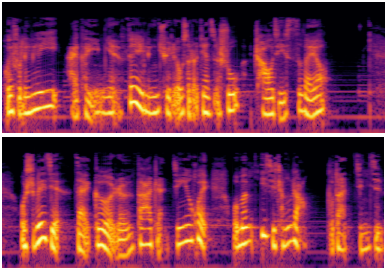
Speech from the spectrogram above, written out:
回复零零一，还可以免费领取刘所的电子书《超级思维》哦。我是薇姐，在个人发展精英会，我们一起成长，不断精进。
